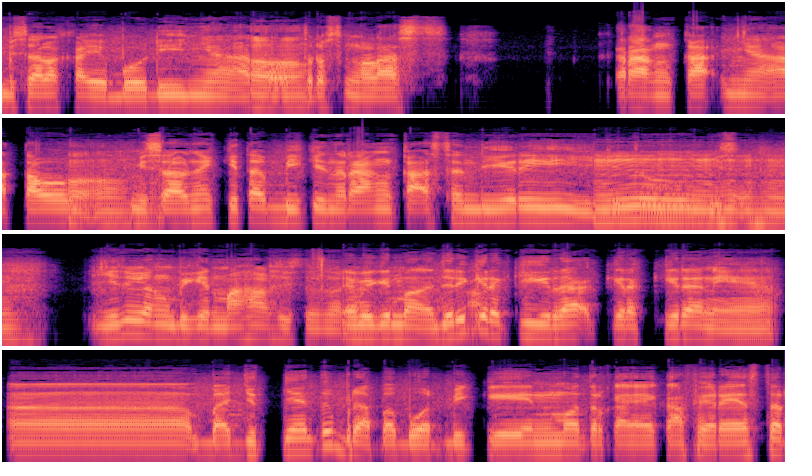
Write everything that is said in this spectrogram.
misalnya kayak bodinya atau Uh-uh. terus ngelas rangkanya atau Uh-uh. misalnya kita bikin rangka sendiri gitu Hmm, hmm. itu yang bikin mahal sih yang sebenarnya bikin mahal. Jadi kira-kira kira-kira nih eh, budgetnya itu berapa buat bikin motor kayak cafe racer,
